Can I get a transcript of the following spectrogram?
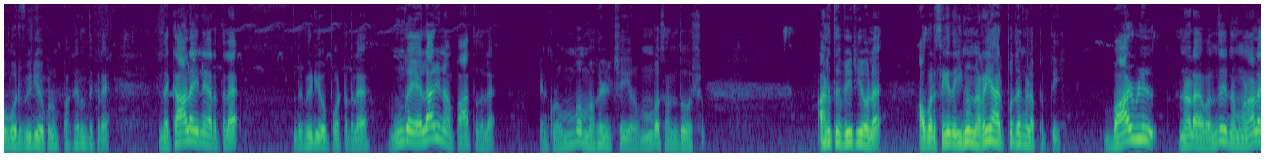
ஒவ்வொரு வீடியோக்களும் பகிர்ந்துக்கிறேன். இந்த காலை நேரத்தில் இந்த வீடியோ போட்டதில் உங்கள் எல்லாரையும் நான் பார்த்ததில் எனக்கு ரொம்ப மகிழ்ச்சி ரொம்ப சந்தோஷம். அடுத்த வீடியோவில் அவர் செய்த இன்னும் நிறைய அற்புதங்களை பற்றி வாழ்வில் நட வந்து நம்மளால்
